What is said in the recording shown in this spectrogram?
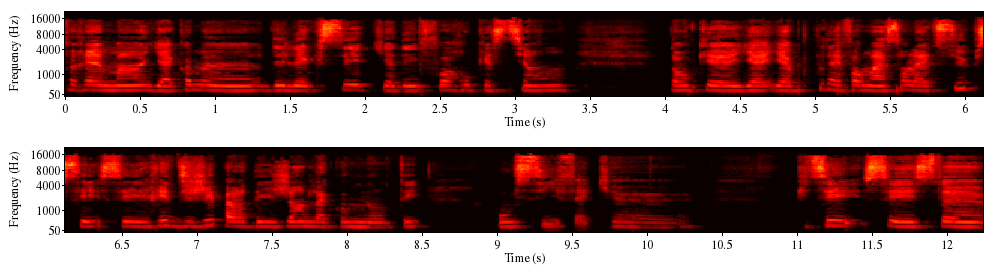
Vraiment, il y a comme un, des lexiques, il y a des foires aux questions. Donc, euh, il, y a, beaucoup d'informations là-dessus, puis c'est rédigé par des gens de la communauté aussi. Fait que, puis tu sais, c'est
